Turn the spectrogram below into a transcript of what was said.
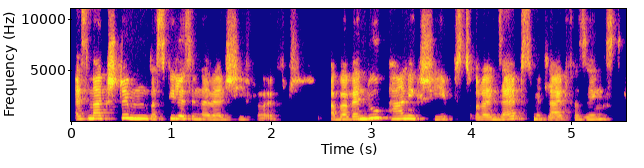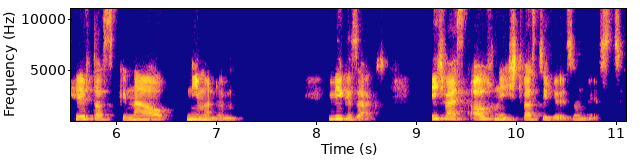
Es mag stimmen, dass vieles in der Welt schiefläuft. Aber wenn du Panik schiebst oder in Selbstmitleid versinkst, hilft das genau niemandem. Wie gesagt, ich weiß auch nicht, was die Lösung ist.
